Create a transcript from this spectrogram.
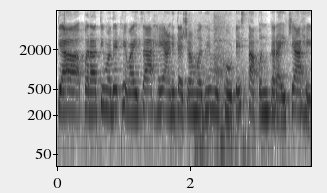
त्या परातीमध्ये ठेवायचं आहे आणि त्याच्यामध्ये मुखवटे स्थापन करायचे आहे.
